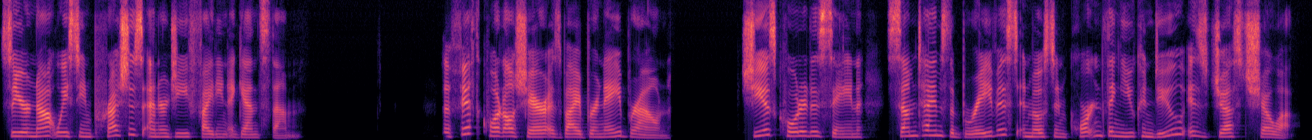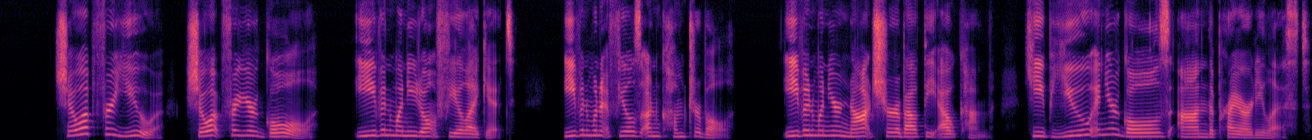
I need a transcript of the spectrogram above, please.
so you're not wasting precious energy fighting against them. The fifth quote I'll share is by Brene Brown. She is quoted as saying, Sometimes the bravest and most important thing you can do is just show up. Show up for you, show up for your goal, even when you don't feel like it, even when it feels uncomfortable, even when you're not sure about the outcome. Keep you and your goals on the priority list.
